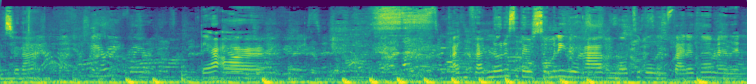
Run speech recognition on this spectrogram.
I'm going to answer that. There are. I've, I've noticed that there's so many who have multiple inside of them, and then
